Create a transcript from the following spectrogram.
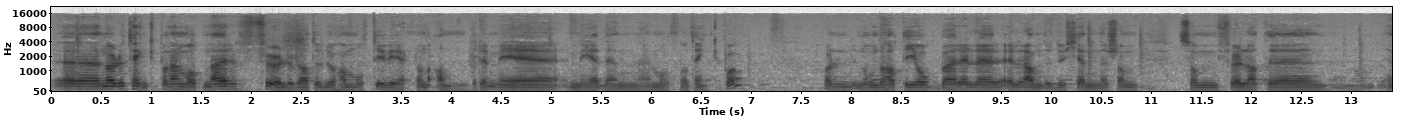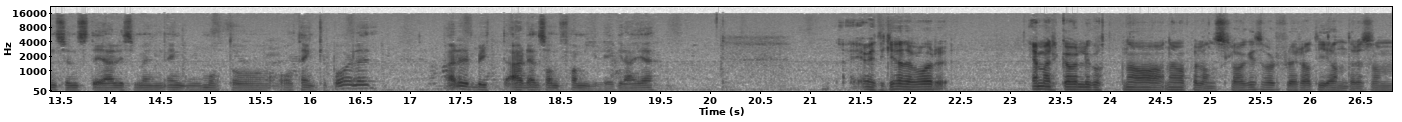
Når du tenker på den måten der, føler du at du har motivert noen andre med, med den eh, måten å tenke på? Har du noen du har hatt i jobb her, eller, eller andre du kjenner som, som føler at det, en syns det er liksom en, en god måte å, å tenke på, eller er det, blitt, er det en sånn familiegreie? Jeg vet ikke. Det var Jeg merka veldig godt når, når jeg var på landslaget, så var det flere av de andre som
